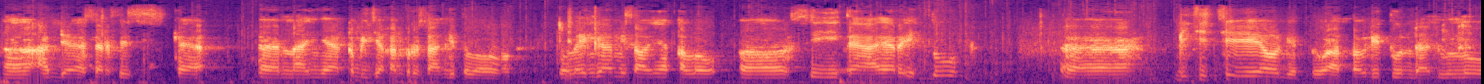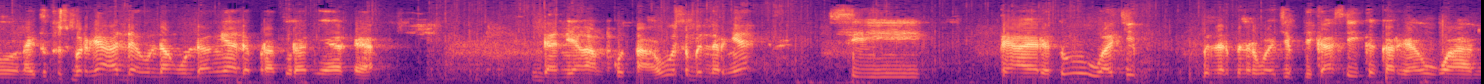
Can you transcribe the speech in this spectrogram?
eh, ada servis kayak eh, nanya kebijakan perusahaan gitu loh boleh nggak misalnya kalau eh, si THR itu eh, dicicil gitu atau ditunda dulu. Nah itu tuh sebenarnya ada undang-undangnya, ada peraturannya kayak. Dan yang aku tahu sebenarnya si THR itu wajib, benar-benar wajib dikasih ke karyawan.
